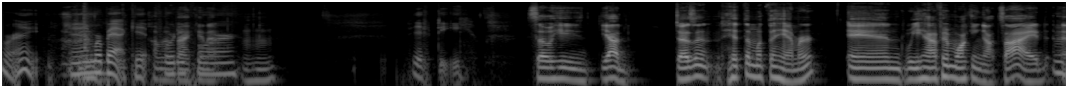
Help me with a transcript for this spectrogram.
All right. And we're back at Coming back in it. 44 hmm 50. So he, yeah, doesn't hit them with the hammer. And we have him walking outside Mhm.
